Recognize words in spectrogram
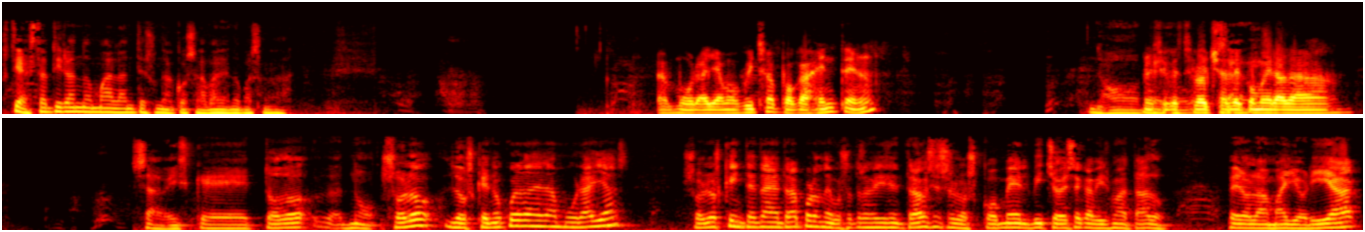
Hostia, está tirando mal antes una cosa, vale, no pasa nada. Las murallas hemos visto a poca gente, ¿no? No, No sé pero que se lo echan de comer a la... Sabéis que todo. No, solo los que no cuelgan en las murallas son los que intentan entrar por donde vosotros habéis entrado y se los come el bicho ese que habéis matado. Pero la mayoría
